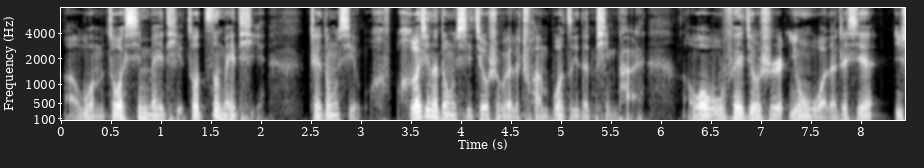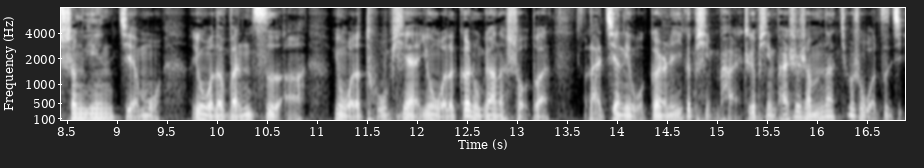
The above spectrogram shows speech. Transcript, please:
啊，我们做新媒体，做自媒体，这东西核心的东西就是为了传播自己的品牌。我无非就是用我的这些声音节目，用我的文字啊，用我的图片，用我的各种各样的手段来建立我个人的一个品牌。这个品牌是什么呢？就是我自己。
